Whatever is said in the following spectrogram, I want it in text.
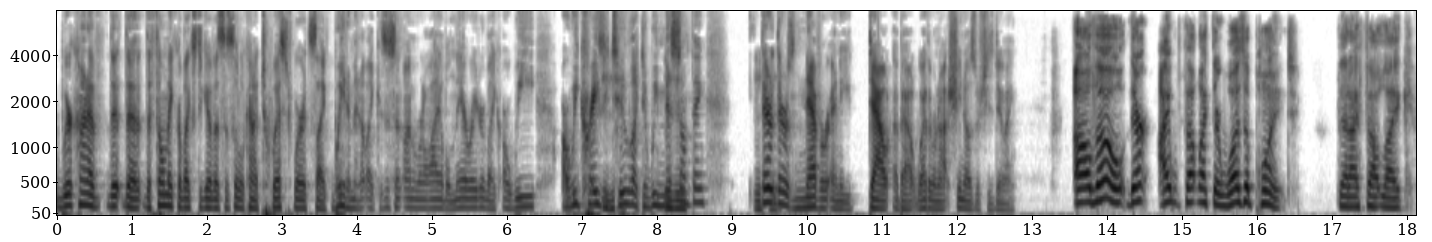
we're kind of the, the the filmmaker likes to give us this little kind of twist where it's like, wait a minute, like is this an unreliable narrator? Like, are we are we crazy mm-hmm. too? Like, did we miss mm-hmm. something? There mm-hmm. there's never any doubt about whether or not she knows what she's doing. Although there, I felt like there was a point that I felt like,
